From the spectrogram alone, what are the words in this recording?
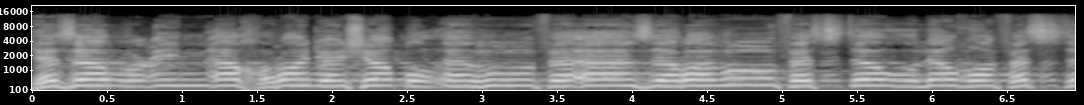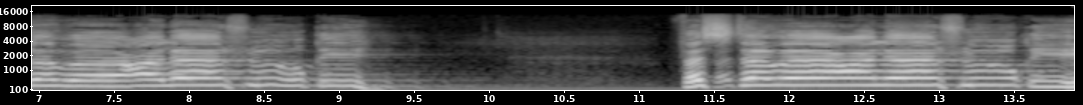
كزرع أخرج شطأه فآزره فاستغلظ فاستوى على سوقه فاستوى على سوقه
